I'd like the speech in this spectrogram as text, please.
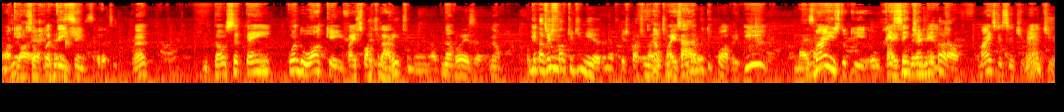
hockey Não, sobre é, patins. né? Então você tem. Quando o hockey vai Esporte disputar. marítimo, alguma Não. coisa? Não. Porque E talvez um- falte dinheiro, né? Porque esporte Não, o marítimo país é é muito pobre. E mas é mais do que um grande recentemente, litoral. Mais recentemente,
